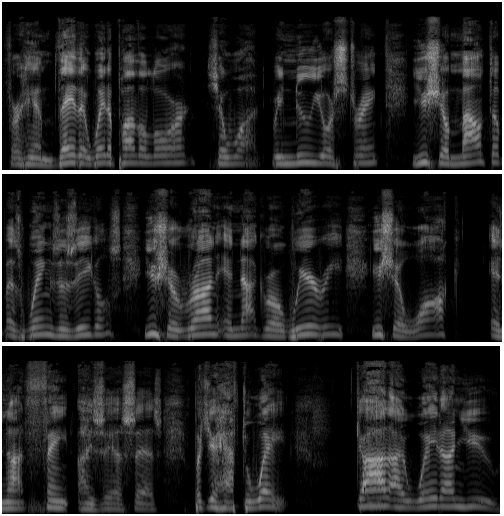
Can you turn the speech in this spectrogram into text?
for him. They that wait upon the Lord shall what? Renew your strength. You shall mount up as wings as eagles. You shall run and not grow weary. You shall walk and not faint, Isaiah says. But you have to wait. God, I wait on you.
